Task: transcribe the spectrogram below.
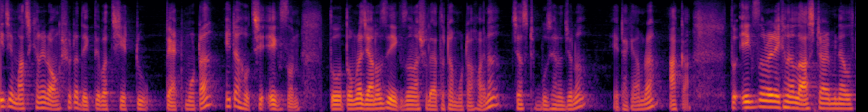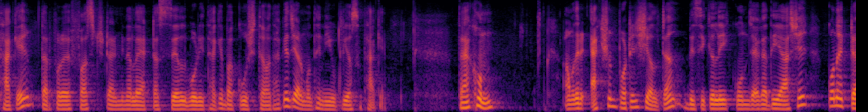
এই যে মাঝখানের অংশটা দেখতে পাচ্ছি একটু প্যাট মোটা, এটা হচ্ছে এক্সন। তো তোমরা জানো যে এক্সন আসলে এতটা মোটা হয় না, জাস্ট বোঝানোর জন্য এটাকে আমরা আঁকা। তো এক্সনের এখানে লাস্ট টার্মিনাল থাকে, তারপরে ফার্স্ট টার্মিনালে একটা সেল বডি থাকে বা কোষ দেওয়া থাকে, যার মধ্যে নিউক্লিয়াসও থাকে। তো এখন আমাদের অ্যাকশন পটেনশিয়ালটা বেসিক্যালি কোন জায়গা দিয়ে আসে? কোন একটা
